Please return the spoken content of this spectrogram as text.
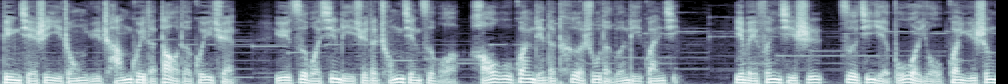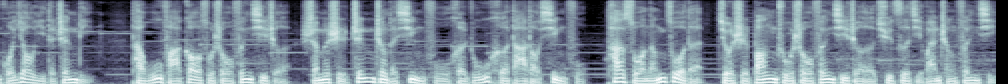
并且是一种与常规的道德规劝、与自我心理学的重建自我毫无关联的特殊的伦理关系。因为分析师自己也不握有关于生活要义的真理，他无法告诉受分析者什么是真正的幸福和如何达到幸福。他所能做的就是帮助受分析者去自己完成分析，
